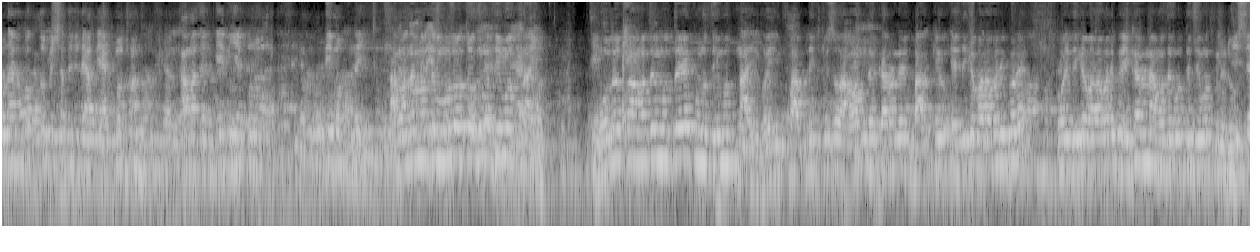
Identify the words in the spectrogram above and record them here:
ওনার বক্তব্যের সাথে যদি আপনি একমত হন আমাদের এ নিয়ে কোনো দ্বিমত নেই। আমাদের মধ্যে মূলত কোনো দ্বিমত নাই। মূলত আমাদের মধ্যে কোনো দ্বিমত নাই। ওই পাবলিক কিছু আওয়ামদের কারণে কেউ এদিকে বাড়াবাড়ি করে ওইদিকে বাড়াবাড়ি করে এই কারণে আমাদের মধ্যে দ্বিমত গুলি ঢুকছে।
